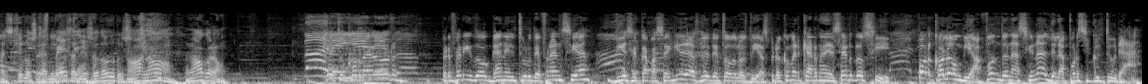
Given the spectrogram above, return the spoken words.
Es que los caníbales también son ogros. No, no, un ogro. ¿Qué tu corredor? preferido gane el Tour de Francia. 10 etapas seguidas, no es de todos los días, pero comer carne de cerdo sí. Por Colombia, Fondo Nacional de la Porcicultura.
